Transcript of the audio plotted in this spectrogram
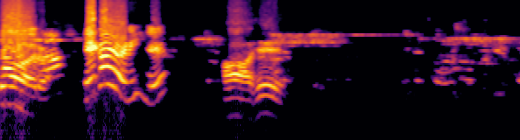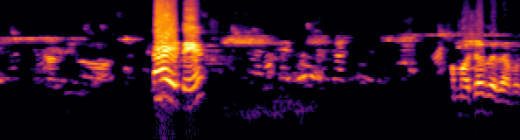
बर. हे काय आणि हे? हा हे. काय आहे ते? मशाच आहे बघ.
